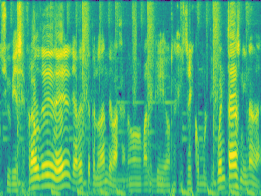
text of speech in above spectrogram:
Si hubiese fraude, de, ya ves que te lo dan de baja, no vale que os registréis con multicuentas ni nada.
